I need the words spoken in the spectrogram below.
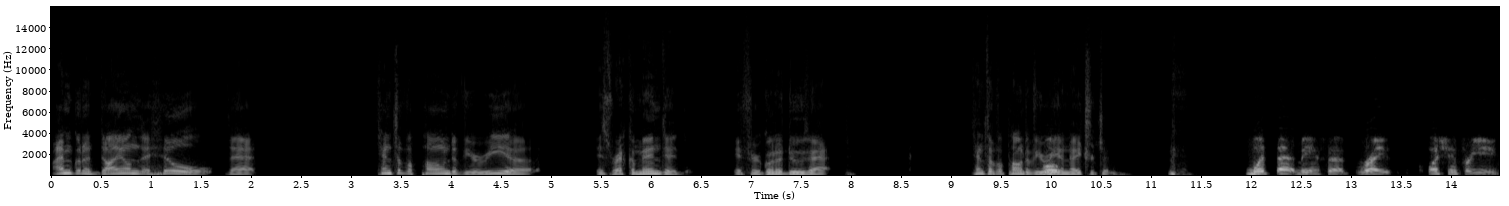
I'm going to die on the hill that tenth of a pound of urea is recommended if you're going to do that. Tenth of a pound of urea Well- nitrogen. With that being said, right, question for you:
